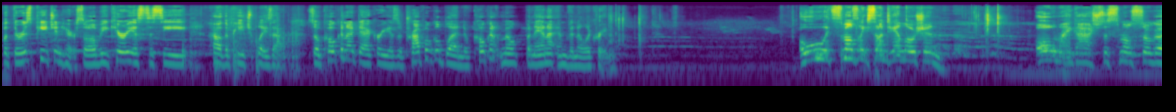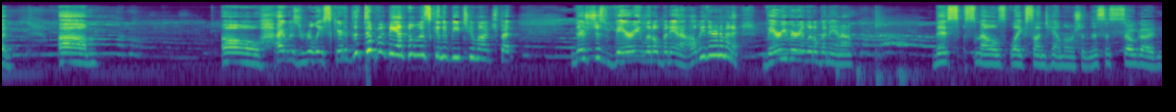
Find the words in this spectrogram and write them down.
but there is peach in here, so I'll be curious to see how the peach plays out. So coconut daiquiri is a tropical blend of coconut milk, banana, and vanilla cream. Oh, it smells like suntan lotion. Oh my gosh, this smells so good. Um, oh, I was really scared that the banana was going to be too much, but there's just very little banana. I'll be there in a minute. Very, very little banana. This smells like suntan lotion. This is so good.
